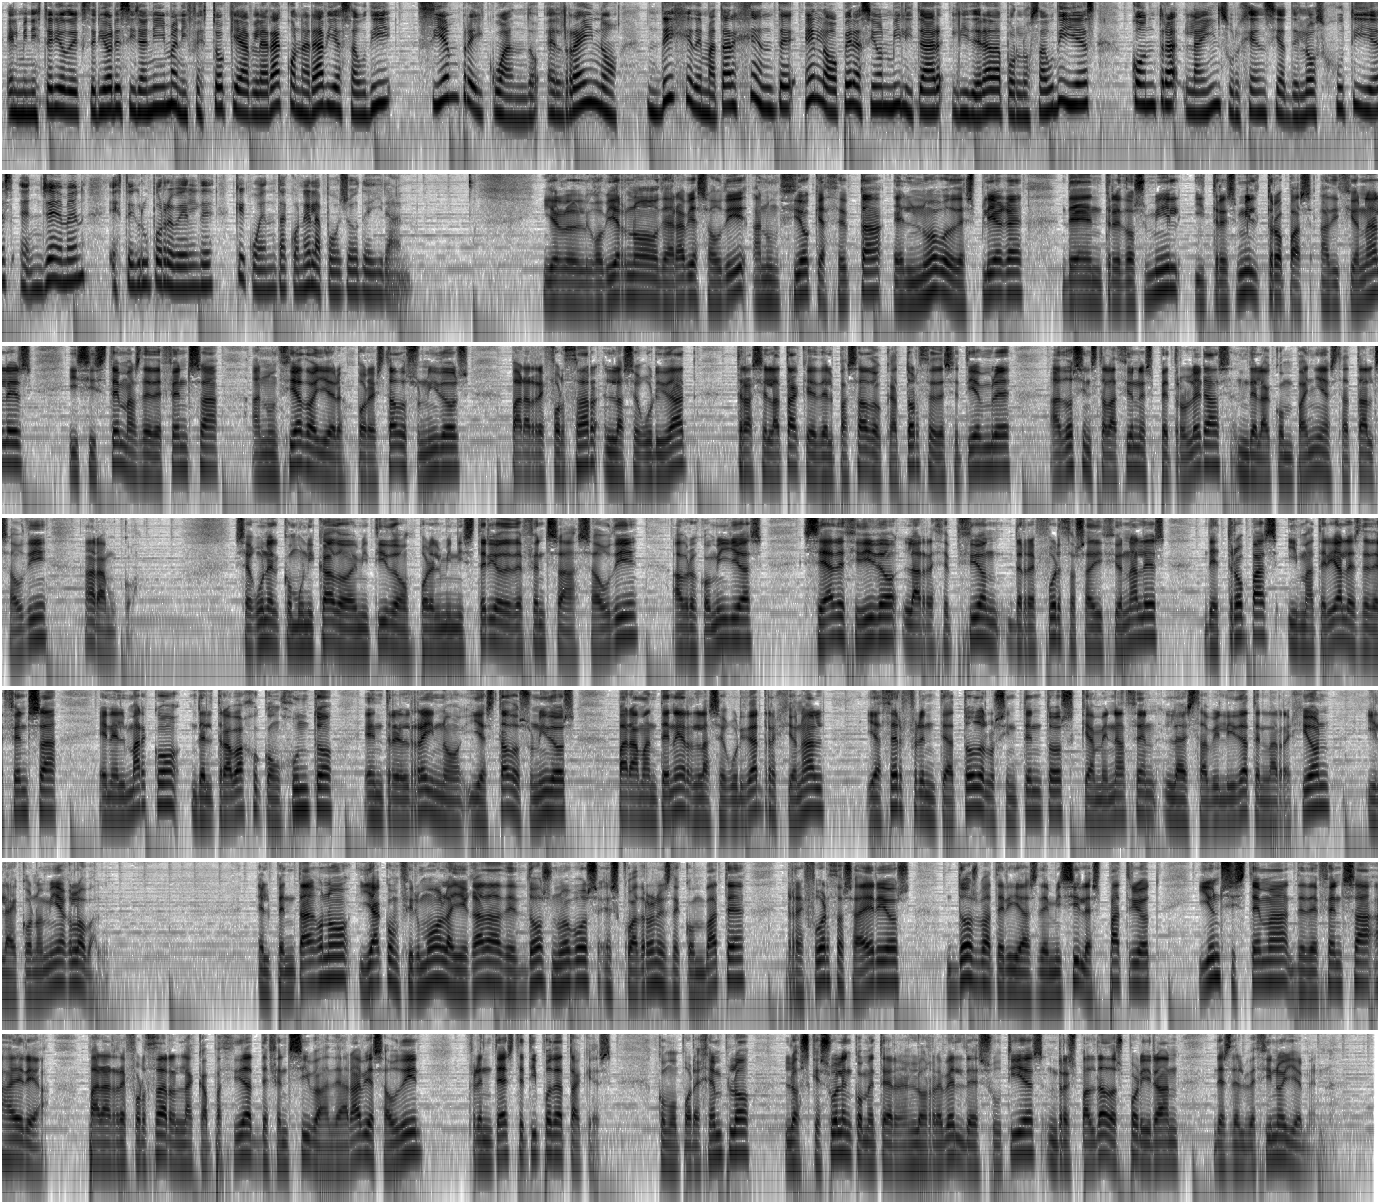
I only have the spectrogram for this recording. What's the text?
El Ministerio de Exteriores iraní manifestó que hablará con Arabia Saudí siempre y cuando el reino deje de matar gente en la operación militar liderada por los saudíes contra la insurgencia de los hutíes en Yemen, este grupo rebelde que cuenta con el apoyo de Irán y el gobierno de Arabia Saudí anunció que acepta el nuevo despliegue de entre 2.000 y 3.000 tropas adicionales y sistemas de defensa anunciado ayer por Estados Unidos para reforzar la seguridad tras el ataque del pasado 14 de septiembre a dos instalaciones petroleras de la compañía estatal saudí Aramco. Según el comunicado emitido por el Ministerio de Defensa saudí, abro comillas, se ha decidido la recepción de refuerzos adicionales de tropas y materiales de defensa en el marco del trabajo conjunto entre el Reino y Estados Unidos para mantener la seguridad regional y hacer frente a todos los intentos que amenacen la estabilidad en la región y la economía global. El Pentágono ya confirmó la llegada de dos nuevos escuadrones de combate, refuerzos aéreos, dos baterías de misiles Patriot y un sistema de defensa aérea para reforzar la capacidad defensiva de Arabia Saudí frente a este tipo de ataques, como por ejemplo los que suelen cometer los rebeldes hutíes respaldados por Irán desde el vecino Yemen.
